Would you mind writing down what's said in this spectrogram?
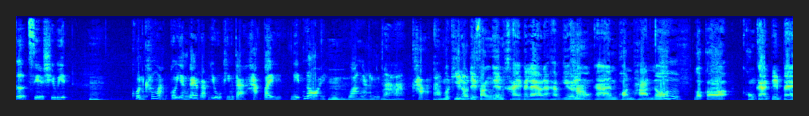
เกิดเสียชีวิตอืมคนข้างหลังก็ยังได้รับอยู่เพียงแต่หักไปนิดหน่อยอืมว่างั้นนะฮะค่ะอ่าเมื่อกี้เราได้ฟังเงื่อนไขไปแล้วนะครับ เกี่ยวกับเรื่องของการผ่อนผันเนาะอืมแล้วก็ ของการเปลี่ยนแปลง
